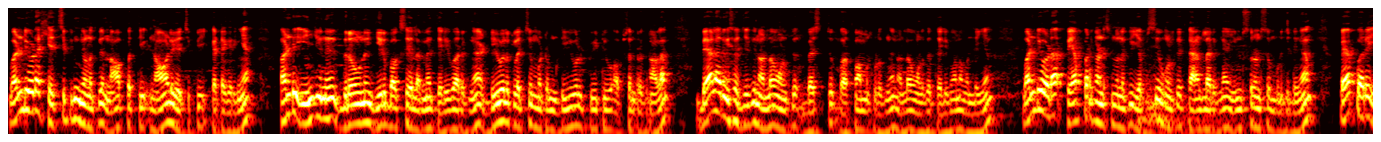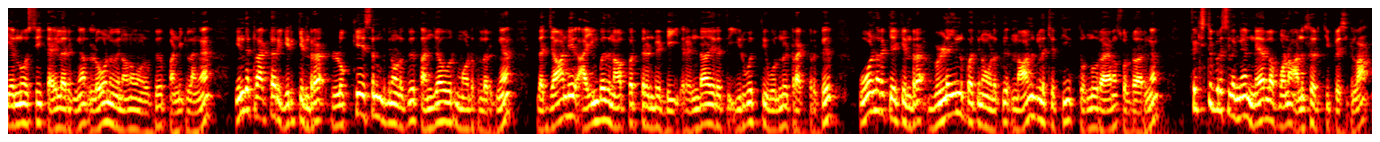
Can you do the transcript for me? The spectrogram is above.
வண்டியோட ஹெச்பின்னு உங்களுக்கு நாற்பத்தி நாலு ஹெச்பி கேட்டகரிங்க. வண்டி இன்ஜினு கிரவுண்டு கீர் பாக்ஸு எல்லாமே தெளிவாக இருக்குங்க. டியூவல் கிளச்சு மற்றும் டியூவல் பிடிஓ ஆப்ஷன் இருக்கனால பேலர் ரிசர்ச்சுக்கு நல்லா உங்களுக்கு பெஸ்ட்டு பர்ஃபார்மன்ஸ் கொடுக்குங்க. நல்லா உங்களுக்கு தெளிவான வண்டிங்க. வண்டியோட பேப்பர் கண்டிஷன் உங்களுக்கு எஃப்சி உங்களுக்கு கரண்டில் இருக்குங்க. இன்சூரன்ஸும் முடிஞ்சிட்டுங்க. பேப்பர் என்ஓசி கையில் இருக்குங்க. லோன் வேணாலும் உங்களுக்கு பண்ணிக்கலாங்க. இந்த டிராக்டர் இருக்கின்ற லொக்கேஷன் பார்த்தீங்கன்னா உங்களுக்கு தஞ்சாவூர் மாவட்டத்தில் இருக்குங்க. இந்த ஜாண்டீர் ஐம்பது நாற்பத்தி ரெண்டு டி ரெண்டாயிரத்தி இருபத்தி ஒன்று டிராக்டருக்கு ஓனர் கேட்கின்ற விலைன்னு பார்த்தீங்கன்னா உங்களுக்கு நான்கு லட்சத்தி தொண்ணூறாயிரம் சொல்கிறாருங்க ஃபிக்ஸ்டு பிரைஸ்லங்க நேரில் போனால் அனுசரித்து பேசிக்கலாம்.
